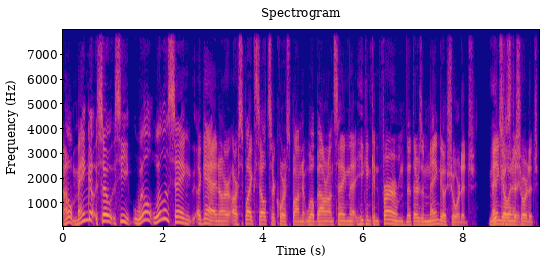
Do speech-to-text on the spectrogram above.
oh mango so see Will Will is saying again our our Spike Seltzer correspondent Will Bowron saying that he can confirm that there's a mango shortage mango in a shortage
